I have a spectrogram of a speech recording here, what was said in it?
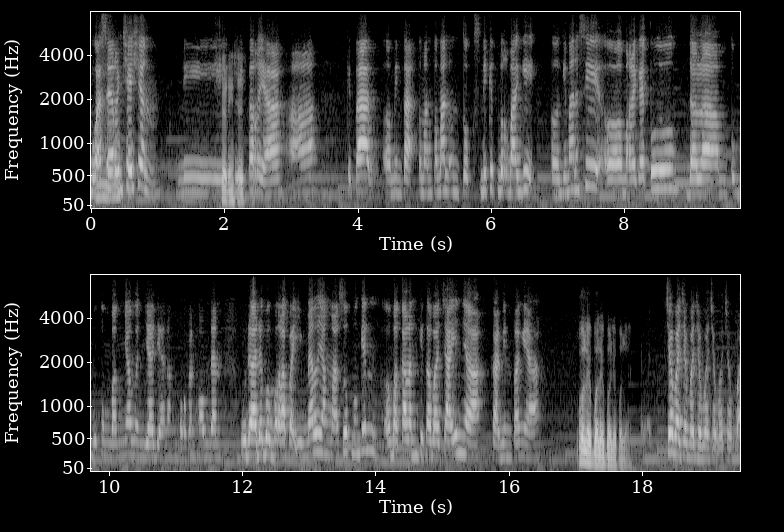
Buka Hmm, sharing session di Sharing Twitter ya. Ah, kita eh, minta teman-teman untuk sedikit berbagi eh, gimana sih eh, mereka itu dalam tumbuh kembangnya menjadi anak broken home dan udah ada beberapa email yang masuk mungkin eh, bakalan kita bacain ya Kak Bintang ya. Boleh, boleh, boleh, boleh. Coba coba coba coba coba.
